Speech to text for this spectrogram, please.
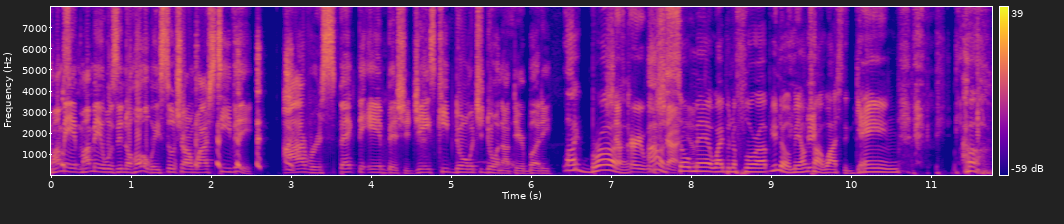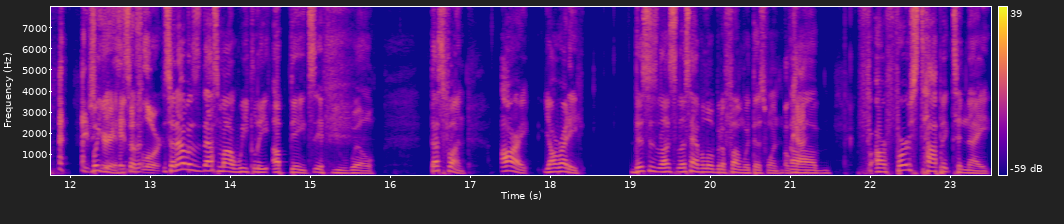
my man, my man was in the hallway still trying to watch TV. I respect the ambition. Jace, keep doing what you're doing out there, buddy. Like, bruh, Chef Curry with I a was shot, so yo. mad wiping the floor up. You know me, I'm trying to watch the game. Oh. You just but yeah, hitting so the tha- floor. So that was that's my weekly updates, if you will. That's fun. All right, y'all ready? This is let's let's have a little bit of fun with this one. Okay. Um, f- our first topic tonight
